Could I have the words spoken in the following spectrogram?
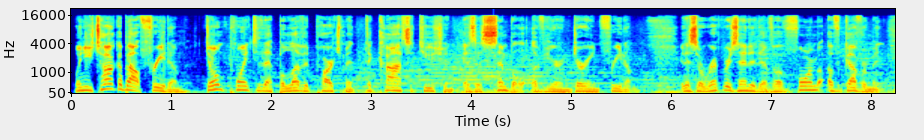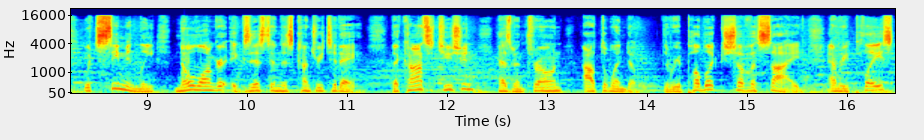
When you talk about freedom, don't point to that beloved parchment, the Constitution, as a symbol of your enduring freedom. It is a representative of a form of government which seemingly no longer exists in this country today. The Constitution has been thrown out the window, the Republic shoved aside, and replaced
